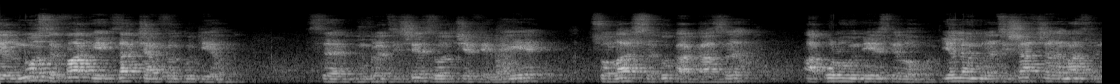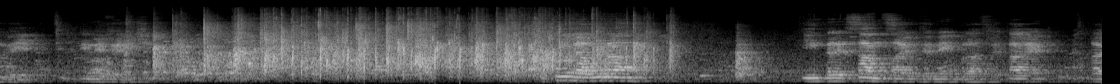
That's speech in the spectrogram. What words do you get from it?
el nu o să facă exact ce am făcut eu. Să îmbrățișez orice femeie, să o lași să ducă acasă, acolo unde este locul. El le-a îmbrățișat și a rămas lângă el. Din nefericire totdeauna interesant să ai o femeie în brațele tale, dar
